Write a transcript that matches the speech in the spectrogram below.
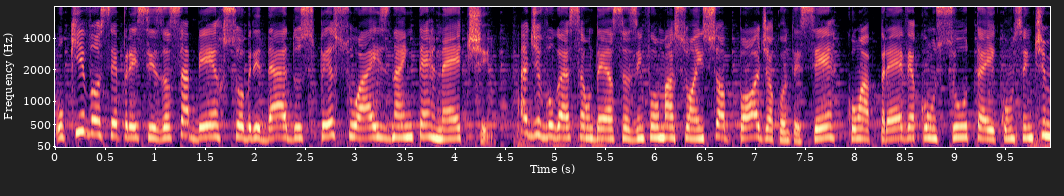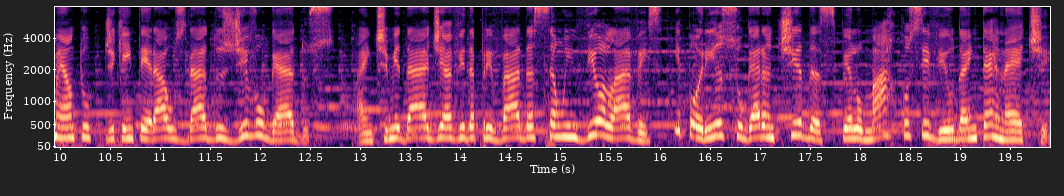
O que você precisa saber sobre dados pessoais na internet? A divulgação dessas informações só pode acontecer com a prévia consulta e consentimento de quem terá os dados divulgados. A intimidade e a vida privada são invioláveis e, por isso, garantidas pelo Marco Civil da Internet.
